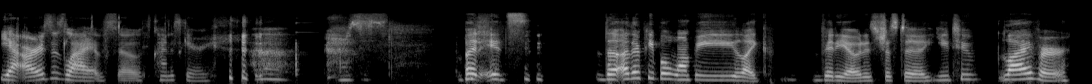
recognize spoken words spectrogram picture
Yeah, ours is live, so it's kind of scary. But it's the other people won't be like videoed. It's just a YouTube live or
